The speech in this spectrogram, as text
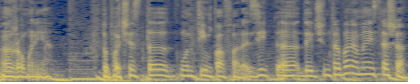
în România. După ce stă un timp afară. Zic, uh, deci întrebarea mea este așa.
